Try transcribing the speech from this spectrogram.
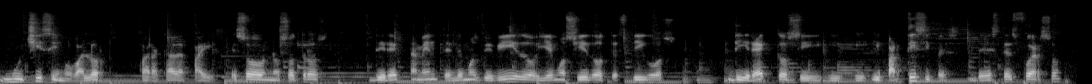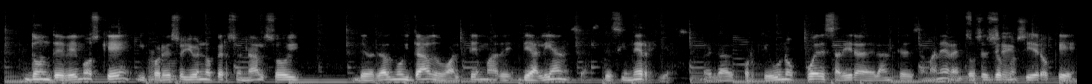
muchísimo valor para cada país. Eso nosotros directamente lo hemos vivido y hemos sido testigos directos y, partícipes de este esfuerzo, donde vemos que, y por eso yo en lo personal soy de verdad muy dado al tema de, alianzas, de sinergias, ¿verdad? Porque uno puede salir adelante de esa manera. Entonces yo considero que,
